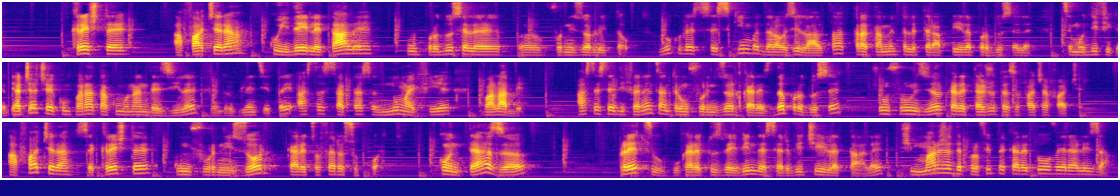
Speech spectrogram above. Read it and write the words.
crește afacerea cu ideile tale, cu produsele uh, furnizorului tău. Lucrurile se schimbă de la o zi la alta, tratamentele, terapiile, produsele se modifică. Iar ceea ce ai cumpărat acum un an de zile pentru clienții tăi, astăzi s-ar putea să nu mai fie valabil. Asta este diferența între un furnizor care îți dă produse și un furnizor care te ajută să faci afaceri. Afacerea se crește cu un furnizor care îți oferă suport. Contează prețul cu care tu îți vei vinde serviciile tale și marja de profit pe care tu o vei realiza.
